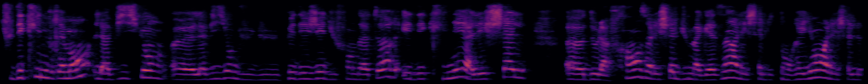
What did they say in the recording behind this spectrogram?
tu déclines vraiment la vision, euh, la vision du, PDG, du fondateur, est déclinée à l'échelle euh, de la France, à l'échelle du magasin, à l'échelle de ton rayon, à l'échelle de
